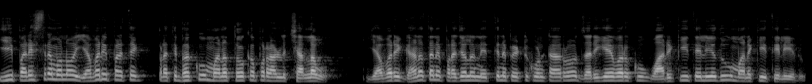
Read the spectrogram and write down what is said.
ఈ పరిశ్రమలో ఎవరి ప్రతి ప్రతిభకు మన తూకపురాళ్ళు చల్లవు. ఎవరి ఘనతని ప్రజలు నెత్తిన పెట్టుకుంటారో జరిగే వరకు వారికి తెలియదు మనకి తెలియదు.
